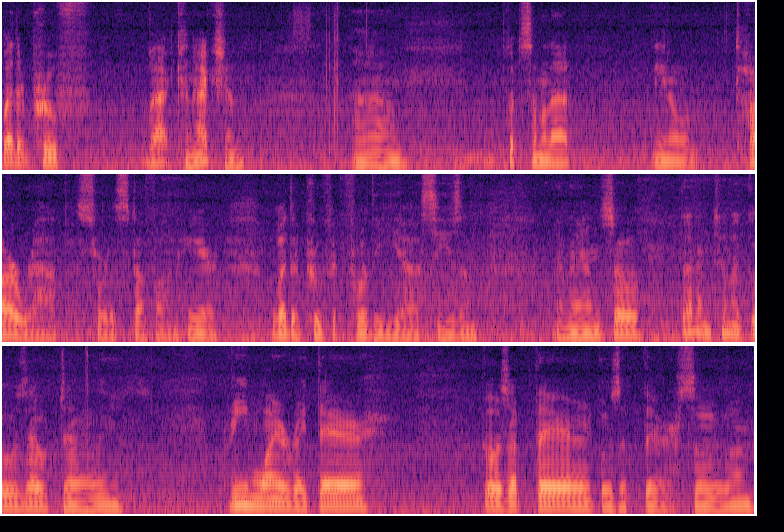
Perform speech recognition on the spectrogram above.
weatherproof that connection. Um, put some of that, you know, tar wrap sort of stuff on here. Weatherproof it for the uh, season. And then, so that antenna goes out, uh, green wire right there, goes up there, goes up there. So, um,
